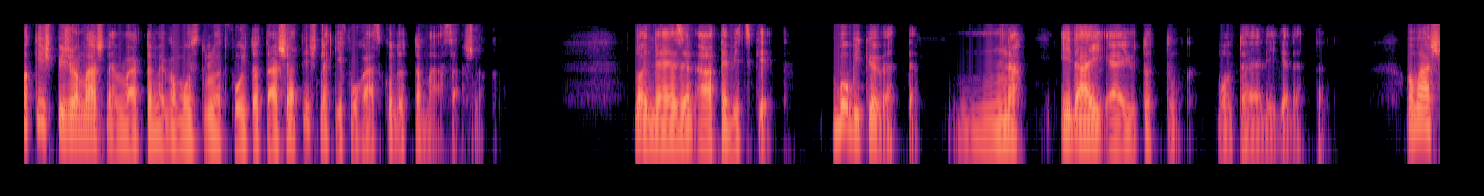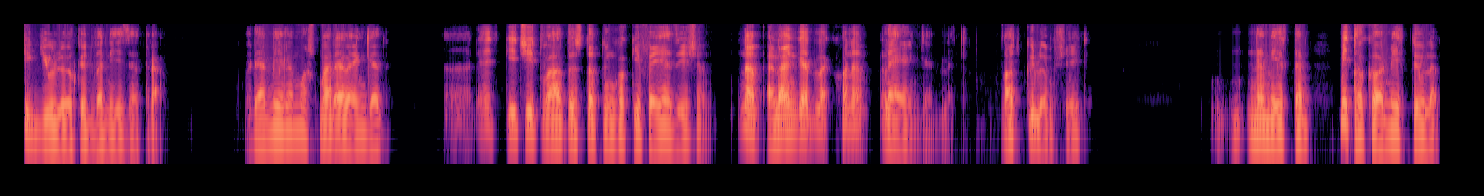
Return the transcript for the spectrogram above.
A kis pizsamás nem várta meg a mozdulat folytatását, és neki fohászkodott a mászásnak. Nagy nehezen átevickélt. Bobby követte. Na, idáig eljutottunk, mondta elégedetten. A másik gyűlölködve nézett rá. Remélem most már elenged. Hát, egy kicsit változtatunk a kifejezésen. Nem elengedlek, hanem leengedlek. Nagy különbség. Nem értem, mit akar még tőlem?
